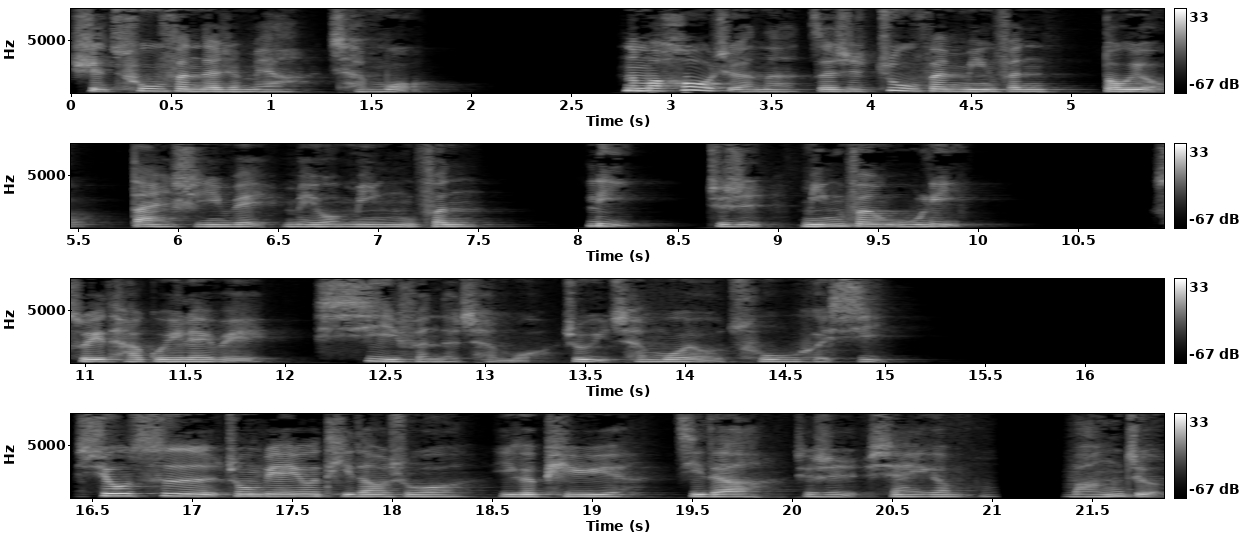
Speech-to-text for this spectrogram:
是粗分的什么呀？沉默。那么后者呢，则是助分、明分都有，但是因为没有明分力，就是明分无力，所以它归类为细分的沉默。注意，沉默有粗和细。修次中边又提到说一个譬喻，记得就是像一个盲者，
